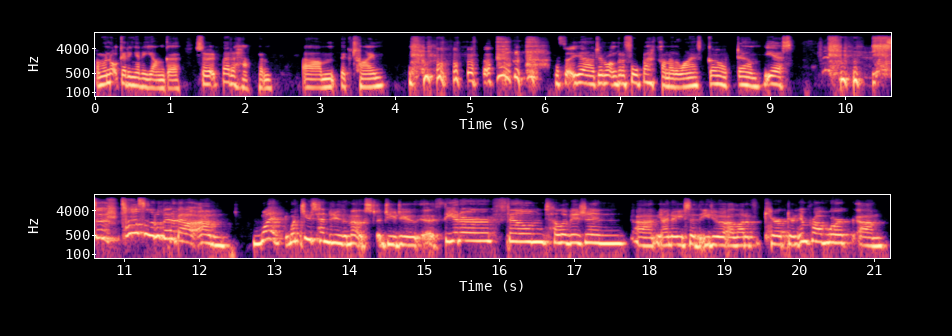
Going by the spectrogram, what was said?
and we're not getting any younger. So it better happen um, big time. I thought, yeah, I don't know what I'm going to fall back on otherwise. God damn. Yes. So tell us a little bit about um, what what do you tend to do the most? Do you do uh, theater, film, television? Um, I know you said that you do a lot of character and improv work. Um,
